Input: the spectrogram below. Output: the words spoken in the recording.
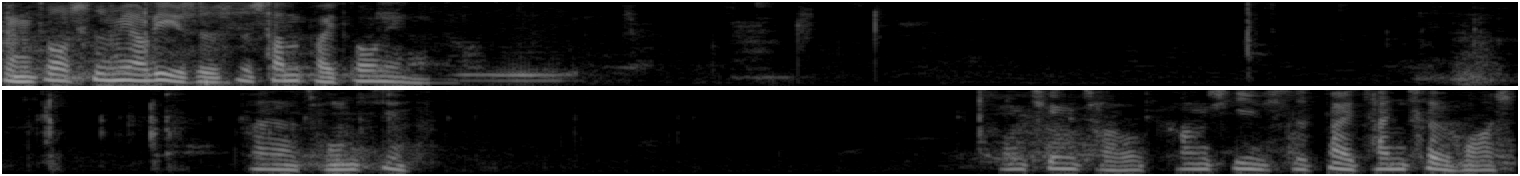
整座寺庙历史是三百多年。看重建。清朝康熙时代参测法师，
